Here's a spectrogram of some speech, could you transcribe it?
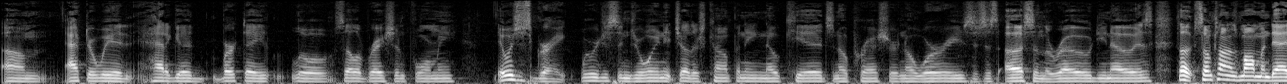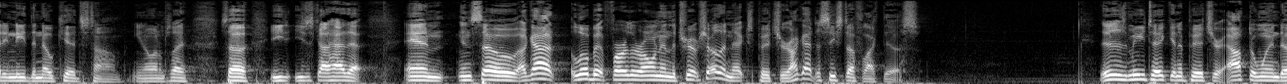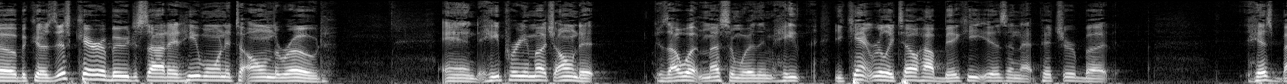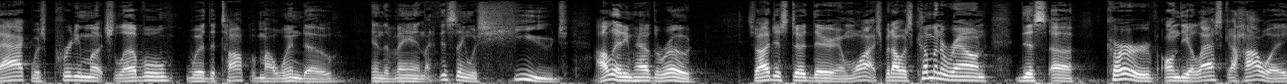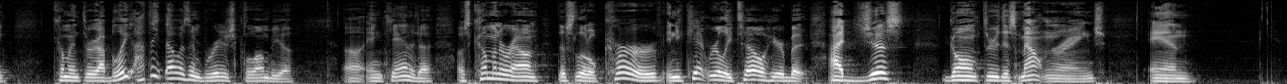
um, after we had had a good birthday little celebration for me. It was just great. We were just enjoying each other's company. No kids, no pressure, no worries. It's just us and the road, you know. It's, look, sometimes mom and daddy need the no kids time. You know what I'm saying? So you, you just got to have that. And and so I got a little bit further on in the trip. Show the next picture. I got to see stuff like this. This is me taking a picture out the window because this caribou decided he wanted to own the road and he pretty much owned it because I wasn't messing with him. He, you can't really tell how big he is in that picture, but his back was pretty much level with the top of my window in the van. Like this thing was huge. I let him have the road, so I just stood there and watched. But I was coming around this uh, curve on the Alaska Highway, coming through. I believe I think that was in British Columbia uh, in Canada, I was coming around this little curve, and you can't really tell here, but I'd just gone through this mountain range, and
